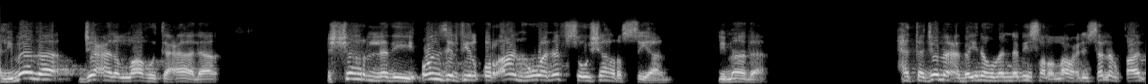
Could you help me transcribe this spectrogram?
لماذا جعل الله تعالى الشهر الذي أنزل فيه القرآن هو نفسه شهر الصيام؟ لماذا؟ حتى جمع بينهما النبي صلى الله عليه وسلم قال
